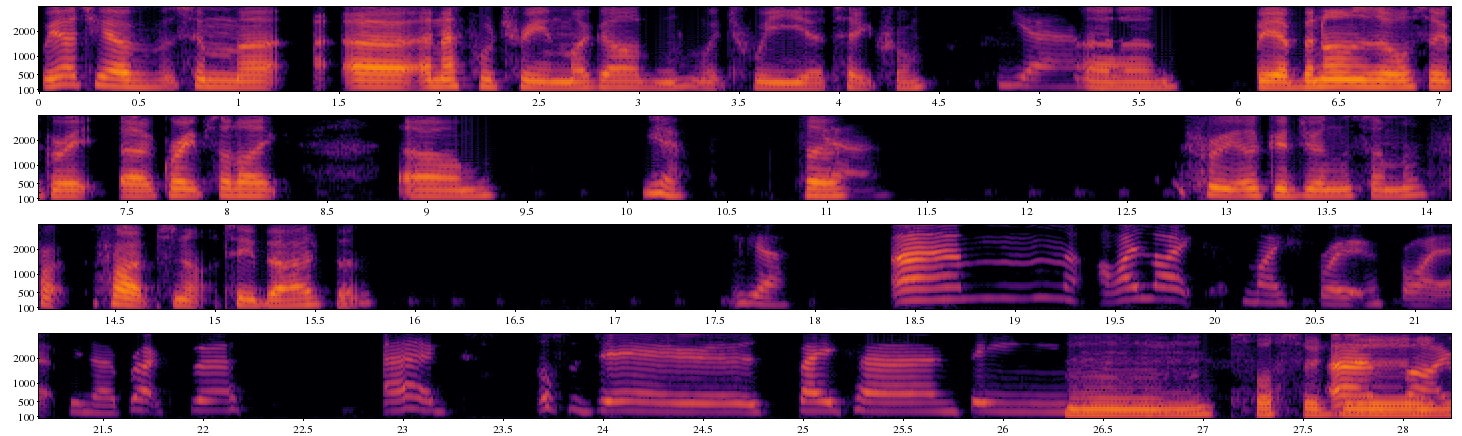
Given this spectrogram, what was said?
We actually have some uh, uh, an apple tree in my garden, which we uh, take from. Yeah. Um, but yeah, bananas are also great. Uh, grapes I like. Um, yeah. So yeah. fruit are good during the summer. Fr- Fruit's not too bad, but Yeah. Um, I like my fruit and fry it. You know, breakfast, eggs, sausages, bacon, beans. mm, sausages, Um, but I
